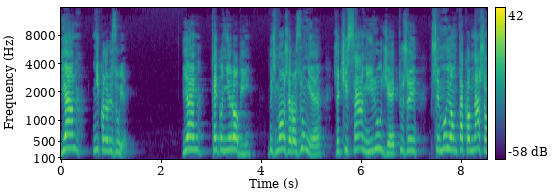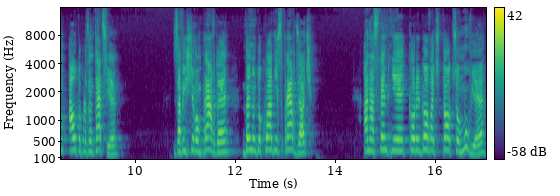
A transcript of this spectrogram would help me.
Jan nie koloryzuje. Jan tego nie robi. Być może rozumie, że ci sami ludzie, którzy przyjmują taką naszą autoprezentację za wyjściową prawdę, będą dokładnie sprawdzać, a następnie korygować to, co mówię,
